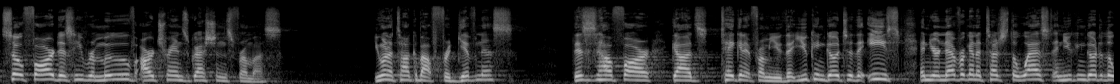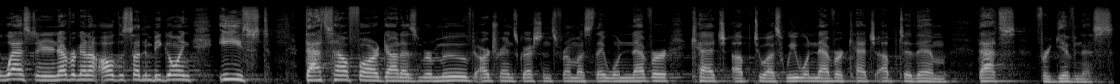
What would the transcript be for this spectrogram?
so far does he remove our transgressions from us. You want to talk about forgiveness? This is how far God's taken it from you that you can go to the east and you're never going to touch the west, and you can go to the west and you're never going to all of a sudden be going east. That's how far God has removed our transgressions from us. They will never catch up to us. We will never catch up to them. That's forgiveness.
